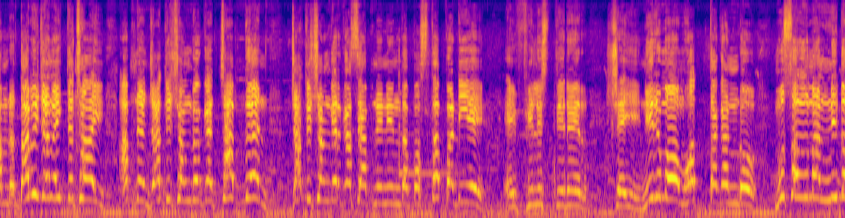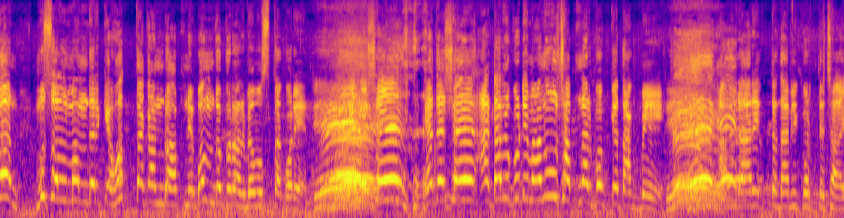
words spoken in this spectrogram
আমরা দাবি জানাইতে চাই আপনি জাতিসংঘকে চাপ দেন জাতিসংঘের কাছে আপনি নিন্দা প্রস্তাব পাঠিয়ে এই ফিলিস্তিনের সেই নির্মম হত্যাকাণ্ড, মুসলমান নিধন, মুসলমানদেরকে হত্যাকাণ্ড আপনি বন্ধ করার ব্যবস্থা করেন। এদেশে আঠারো কোটি মানুষ আপনার পক্ষে থাকবে। আমরা আরেকটা দাবি করতে চাই,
